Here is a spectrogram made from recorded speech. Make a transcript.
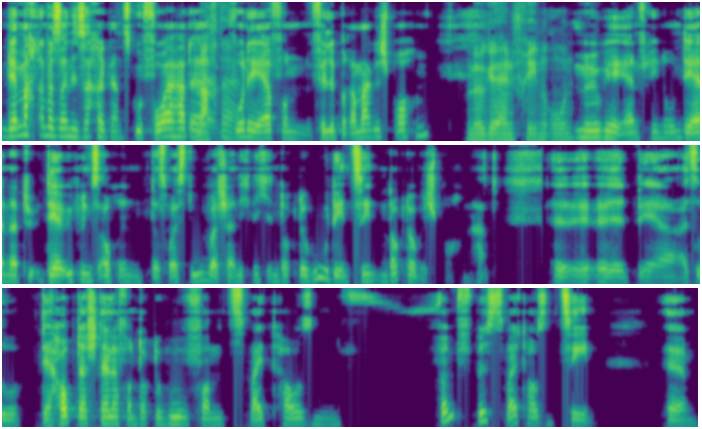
der macht aber seine Sache ganz gut. Vorher hat er, er. wurde er von Philipp Brammer gesprochen. Möge er in Frieden ruhen. Möge er in Frieden ruhen. Der, natü- der übrigens auch in, das weißt du wahrscheinlich nicht, in Doctor Who den zehnten Doktor gesprochen hat. Äh, äh, der, also der Hauptdarsteller von Doctor Who von 2005 bis 2010. Ähm,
